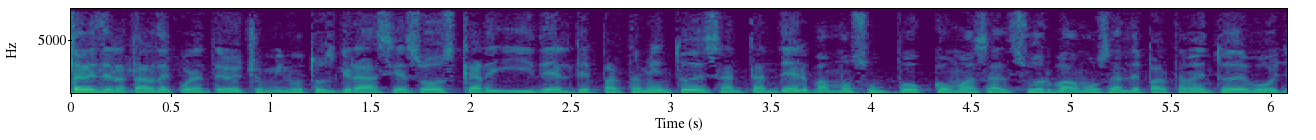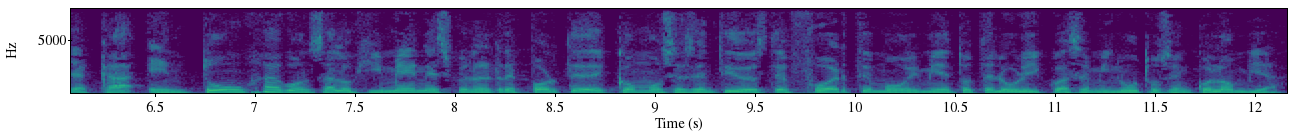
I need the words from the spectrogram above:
3 de la tarde, 48 minutos. Gracias, Oscar. Y del departamento de Santander vamos un poco más al sur. Vamos al departamento de Boyacá, en Tunja. Gonzalo Jiménez con el reporte de cómo se ha sentido este fuerte movimiento telúrico hace minutos en Colombia.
